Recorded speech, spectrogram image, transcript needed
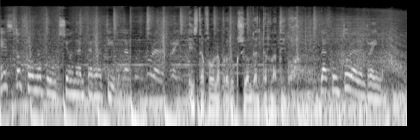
Esto fue una producción de Alternativo. La cultura del reino. Esta fue una producción de Alternativo. La cultura del reino.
